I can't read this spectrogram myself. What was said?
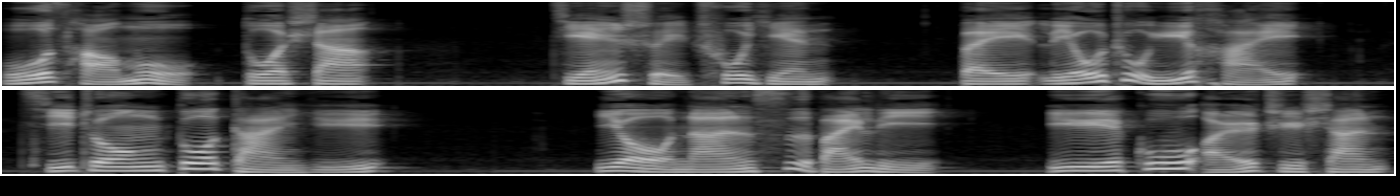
无草木，多沙，碱水出焉，北流注于海。其中多感鱼，又南四百里，曰孤儿之山，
